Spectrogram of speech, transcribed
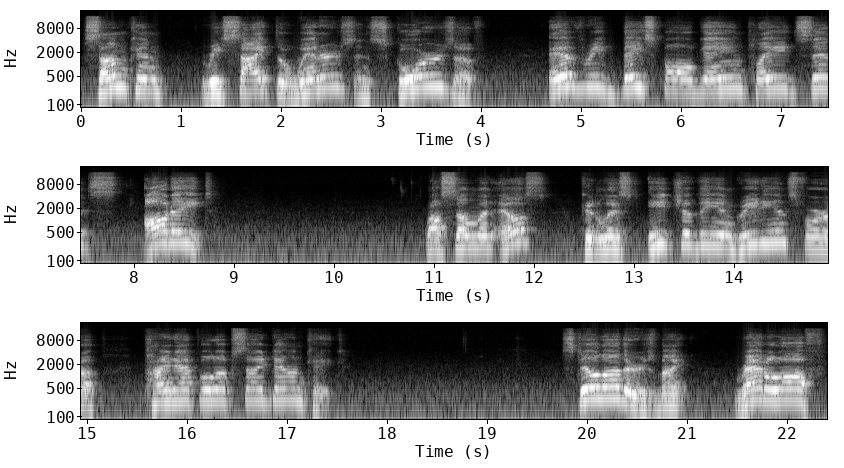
Some can recite the winners and scores of every baseball game played since odd eight, while someone else could list each of the ingredients for a pineapple upside down cake. Still others might rattle off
